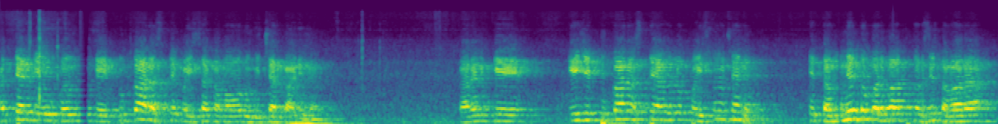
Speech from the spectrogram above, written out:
અત્યારે એવું કહ્યું કે ટૂંકા રસ્તે પૈસા કમાવાનો વિચાર કાઢી નાખો. કારણ કે એ જે ટૂંકા રસ્તે આવેલો પૈસો છે ને, એ તમને તો બરબાદ કરશે, તમારા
